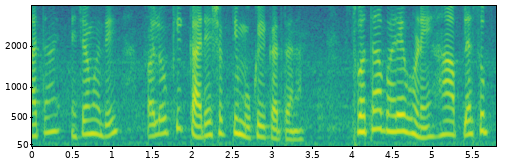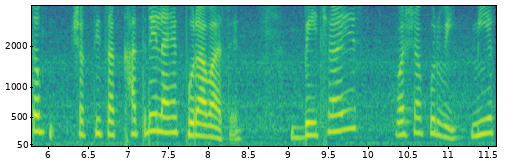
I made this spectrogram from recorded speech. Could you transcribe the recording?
आता याच्यामध्ये अलौकिक कार्यशक्ती मोकळी करताना. स्वतः बरे होणे हा आपल्या सुप्त शक्तीचा खात्रीलायक पुरावा असेल. बेचाळीस वर्षापूर्वी मी एक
